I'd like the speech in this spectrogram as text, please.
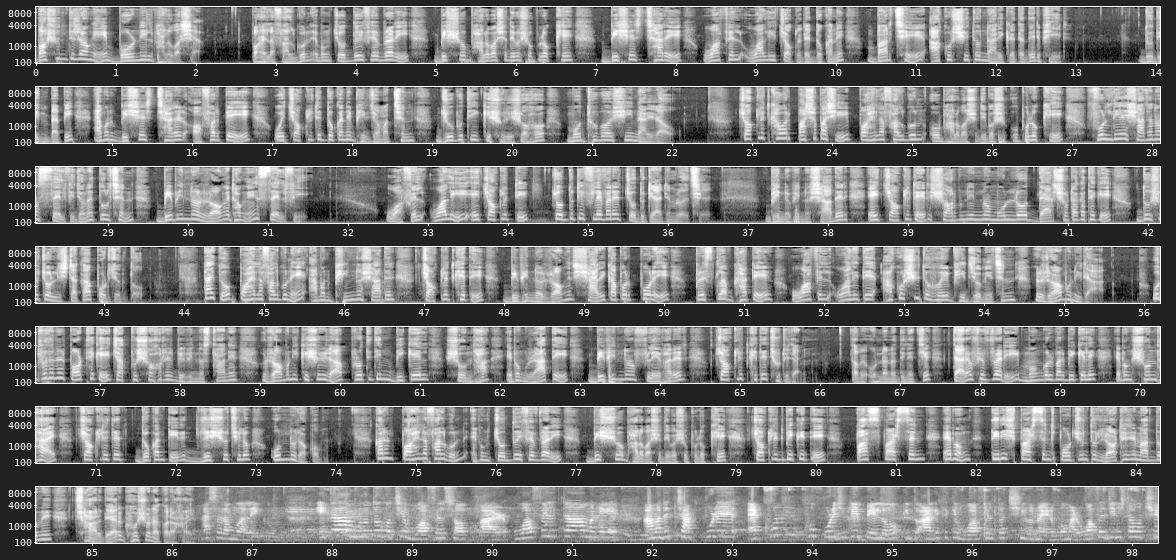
বসন্তের রঙে বর্ণিল ভালোবাসা। পহেলা ফাল্গুন এবং চোদ্দই ফেব্রুয়ারি বিশ্ব ভালোবাসা দিবস উপলক্ষে বিশেষ ছাড়ে ওয়াফেল ওয়ালি চকলেটের দোকানে বাড়ছে আকর্ষিত নারী ক্রেতাদের ভিড়। দুদিন ব্যাপী এমন বিশেষ ছাড়ের অফার পেয়ে ওই চকলেটের দোকানে ভিড় জমাচ্ছেন যুবতী কিশোরী সহ মধ্যবয়সী নারীরাও। চকলেট খাওয়ার পাশাপাশি পহেলা ফাল্গুন ও ভালোবাসা দিবস উপলক্ষে ফুল দিয়ে সাজানো সেলফি জনে তুলছেন বিভিন্ন রঙে ঢঙে সেলফি। ওয়াফেল ওয়ালি এই চকলেটটি চোদ্দোটি ফ্লেভারের চোদ্দোটি আইটেম রয়েছে। ভিন্ন ভিন্ন স্বাদের এই চকলেটের সর্বনিম্ন মূল্য দেড়শো টাকা থেকে দুশো টাকা পর্যন্ত। তাই তো পহেলা ফাল্গুনে এমন ভিন্ন স্বাদের চকলেট খেতে বিভিন্ন রঙের শাড়ি কাপড় পরে প্রেস ক্লাব ঘাটে ওয়াফেল ওয়ালিতে আকর্ষিত হয়ে ভিড় জমিয়েছেন রমণীরা। উদ্বোধনের পর থেকেই চাঁদপুর শহরের বিভিন্ন স্থানের রমণী কিশোরীরা প্রতিদিন বিকেল, সন্ধ্যা এবং রাতে বিভিন্ন ফ্লেভারের চকলেট খেতে ছুটে যান। তবে অন্যান্য দিনের চেয়ে তেরো ফেব্রুয়ারি মঙ্গলবার বিকেলে এবং সন্ধ্যায় চকলেটের দোকানটির দৃশ্য ছিল অন্যরকম কারণ পহেলা ফাল্গুন এবং চোদ্দই ফেব্রুয়ারি বিশ্ব ভালোবাসা দিবস উপলক্ষে চকলেট বিক্রিতে পাঁচ পার্সেন্ট এবং তিরিশ পার্সেন্ট পর্যন্ত লটারির মাধ্যমে ছাড় দেওয়ার ঘোষণা করা হয়। আসসালামু আলাইকুম। এটা মূলত হচ্ছে ওয়াফেল শপ আর ওয়াফেলটা মানে আমাদের চাঁদপুরে এখন খুব পরিচিতি পেল, কিন্তু আগে থেকে ওয়াফেলটা ছিল না এরকম। আর ওয়াফেল জিনিসটা হচ্ছে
